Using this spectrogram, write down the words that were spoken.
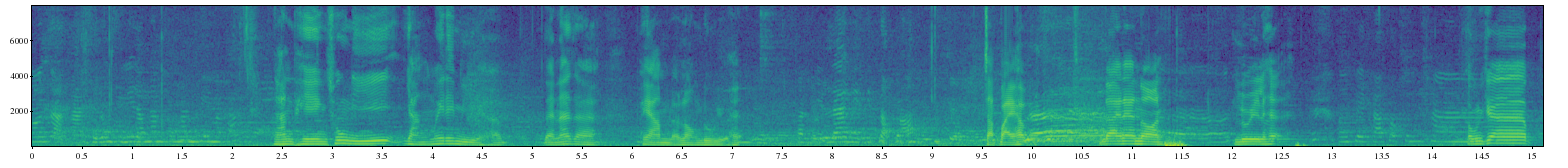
นอกจากงานซีรีส์ซีรีส์แล้วงานเพลงงานเพลงนะคะงานเพลงช่วงนี้ยังไม่ได้มีครับ แต่น่าจะพยายามเดี๋ยวลองดูอยู่ฮะคอนเทนต์แรกในทิกตอกเนาะจัดไปครับ ได้แน่นอน ลุยเลยฮะ โอเคครับขอบคุณค่ะ ขอบคุณครับ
